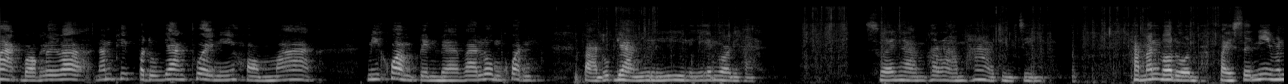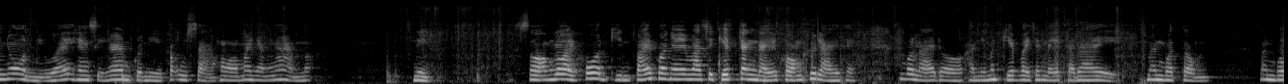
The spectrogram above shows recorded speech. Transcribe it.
มากบอกเลยว่า น้ำพริกปลาดุกย่างถ้วยนี้หอมมาก มีความเป็นแบบว่าล่มควันปลาดุกย่างอีหลีอีหลีเห็นบ่นี่ค่ะ สวยงามพระรามห้าจริงๆถ้ามันบ่โดนไปเซนี่มันโยนอยู่ไว้แหงสีงามกว่านี้เขาอุตส่าห์ห่อมายังงามเนาะนี่ สองร้อยโคนกินไปพอไงว่าสิเก็บจังไหนของคือหลายแท้บ่หลายดอก อันนี้มันเก็บไว้จังไหนก็ได้ มันบ่ต้อง มันบ่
